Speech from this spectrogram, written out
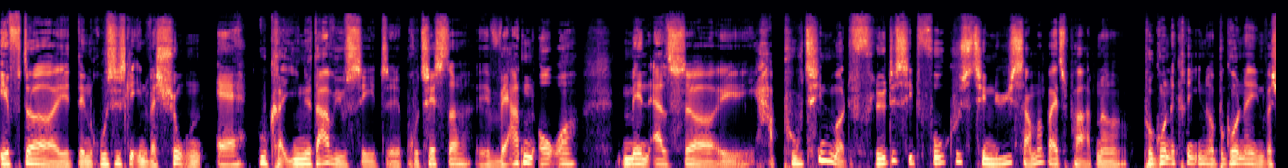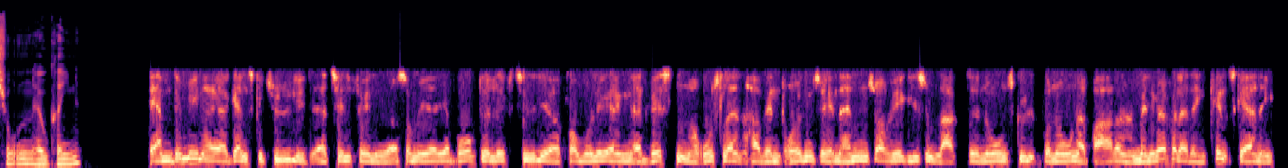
Efter øh, den russiske invasion af Ukraine, der har vi jo set øh, protester øh, verden over. Men altså, har Putin måtte flytte sit fokus til nye samarbejdspartnere på grund af krigen og på grund af invasionen af Ukraine? Jamen, det mener jeg ganske tydeligt er tilfældet, og som jeg, jeg brugte lidt tidligere formuleringen, at Vesten og Rusland har vendt ryggen til hinanden, så har vi ikke ligesom lagt uh, nogen skyld på nogen af parterne. Men i hvert fald er det en kendskærning,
